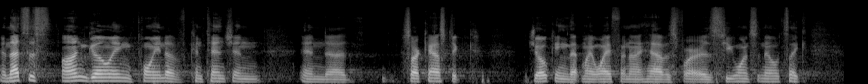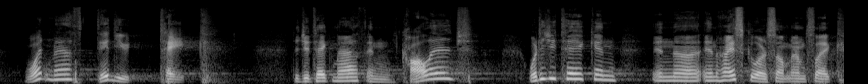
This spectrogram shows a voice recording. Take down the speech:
and that's this ongoing point of contention and uh, sarcastic joking that my wife and I have as far as she wants to know. It's like, what math did you take? Did you take math in college? What did you take in, in, uh, in high school or something? I'm just like,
